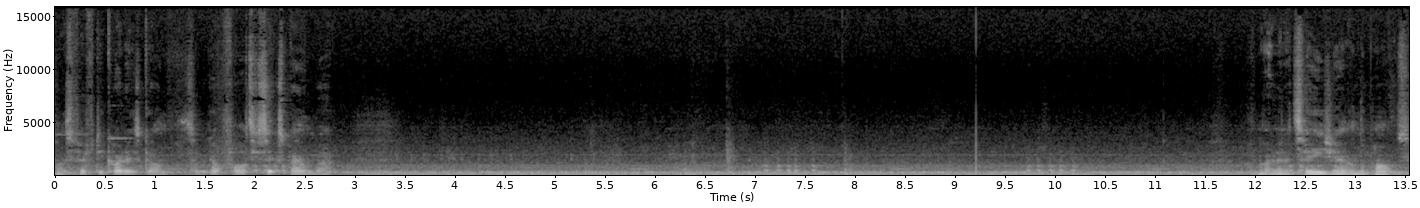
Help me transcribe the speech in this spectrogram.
So that's 50 quid it's gone. So we got 46 pound back. Not even a tease yet on the pots.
